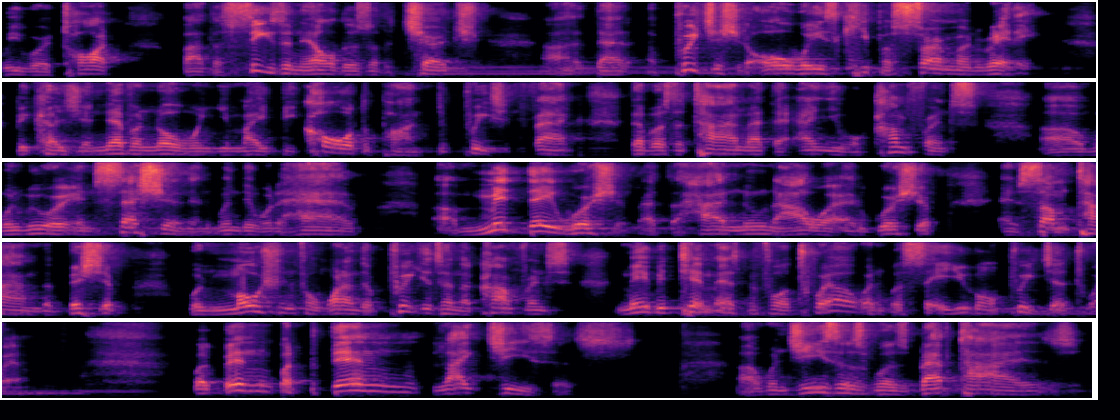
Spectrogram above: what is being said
We were taught by the seasoned elders of the church uh, that a preacher should always keep a sermon ready because you never know when you might be called upon to preach. In fact, there was a time at the annual conference uh, when we were in session and when they would have uh, midday worship at the high noon hour at worship. And sometime the bishop would motion for one of the preachers in the conference, maybe 10 minutes before 12, and would say, You're going to preach at 12. But then, but then, like Jesus, uh, when Jesus was baptized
